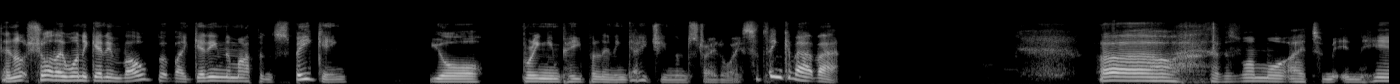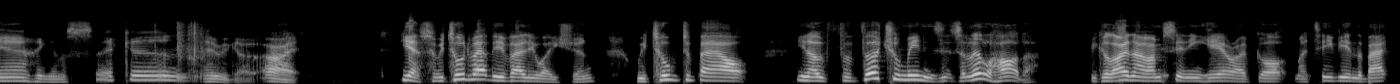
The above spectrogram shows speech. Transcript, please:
they're not sure they want to get involved but by getting them up and speaking you're bringing people and engaging them straight away. So think about that Oh, there was one more item in here. Hang on a second. Here we go. All right. Yeah, so we talked about the evaluation. We talked about, you know, for virtual meetings, it's a little harder because I know I'm sitting here. I've got my TV in the back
